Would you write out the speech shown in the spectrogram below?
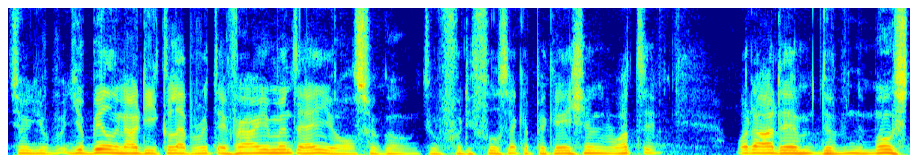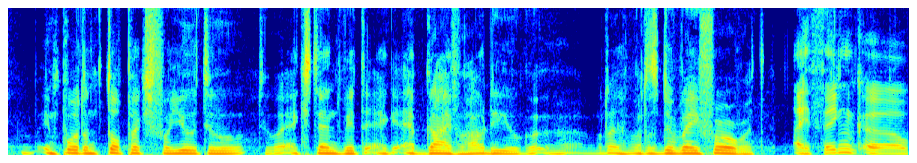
So you're, you're building out the collaborative environment, and you're also going to for the full stack application. What if- what are the, the, the most important topics for you to, to extend with AppGyver? How do you go, uh, what, is- what is the way forward? I think uh,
